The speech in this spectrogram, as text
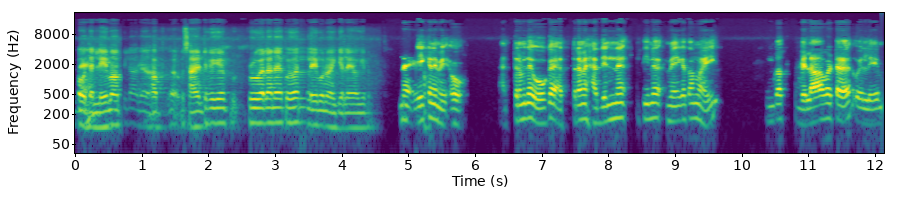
ඕත ලේමාපිලා සයින්ටික පරුවලනෑ කොවත් ලේබුණයි කියලා යෝගෙන නෑ ඒකන මේ ඕ ඇත්තරමද ඕක ඇත්තරම හැදෙන්න තින මේක තමයි. උගක් වෙලාවට ඔය ලේම්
